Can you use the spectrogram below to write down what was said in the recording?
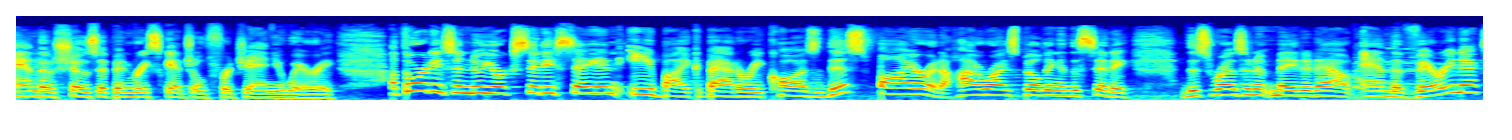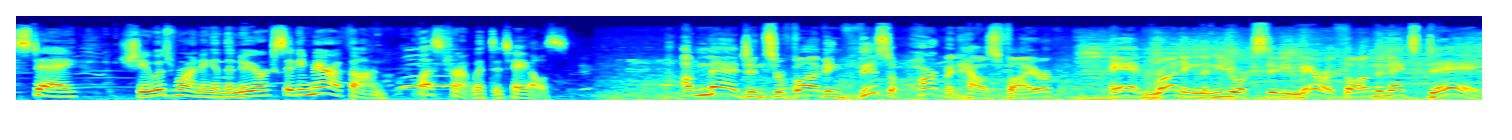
And those shows have been rescheduled for January. Authorities in New York City say an e bike battery caused this fire at a high rise building in the city. This resident made it out, and the very next day, she was running in the New York City Marathon. Les Trent with details. Imagine surviving this apartment house fire and running the New York City Marathon the next day.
